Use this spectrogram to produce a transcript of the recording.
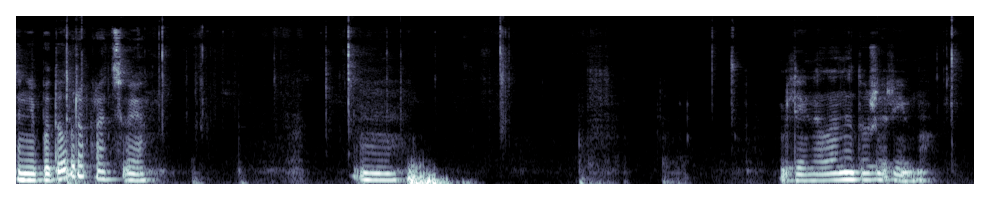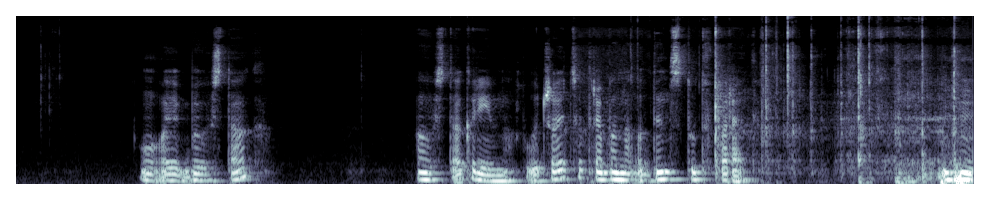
Це ніби добре працює. Блін, але не дуже рівно. О, а якби ось так. А ось так рівно. Получається, треба на один студ вперед. Угу.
